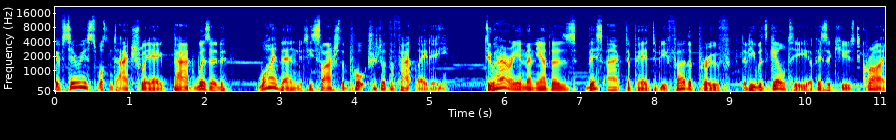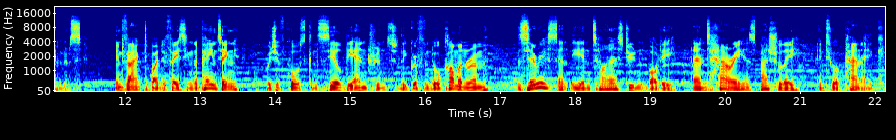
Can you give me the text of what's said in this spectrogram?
if Sirius wasn't actually a bad wizard, why then did he slash the portrait of the fat lady? To Harry and many others, this act appeared to be further proof that he was guilty of his accused crimes. In fact, by defacing the painting, which of course concealed the entrance to the Gryffindor common room, Sirius sent the entire student body, and Harry especially, into a panic.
